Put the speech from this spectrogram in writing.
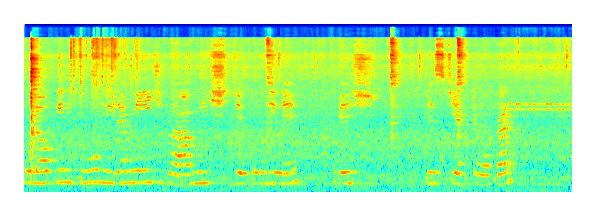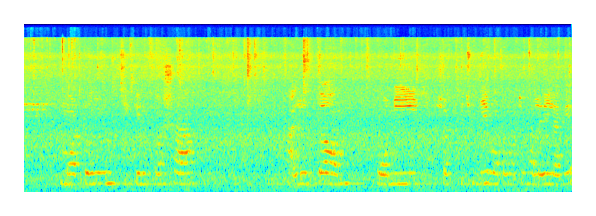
পোলাও কিন্তু নিরামিষ বা আমিষ যে কোনো দিনে বেশ টেস্টি একটা ব্যাপার। মটন চিকেন কষা, আলুর দম, পনির সব কিছু দিয়ে মোটামুটি ভালোই লাগে।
